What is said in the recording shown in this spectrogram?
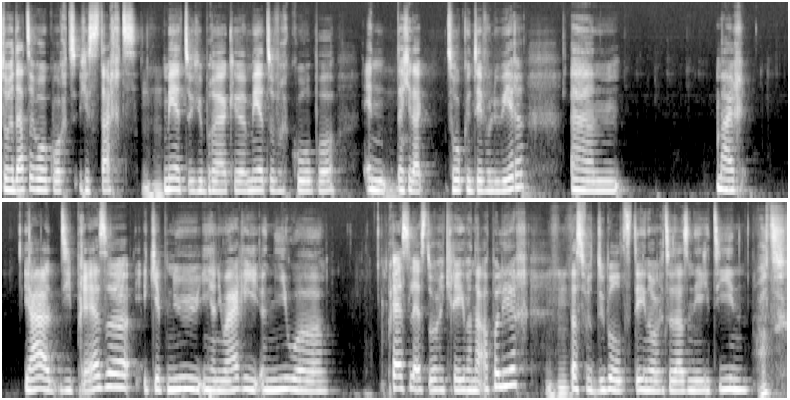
doordat er ook wordt gestart mee het te gebruiken, mee te verkopen. En dat je dat zo kunt evolueren. Ehm, maar ja, die prijzen... Ik heb nu in januari een nieuwe prijslijst doorgekregen van de Appeleer. Dat is verdubbeld tegenover 2019. Wat?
